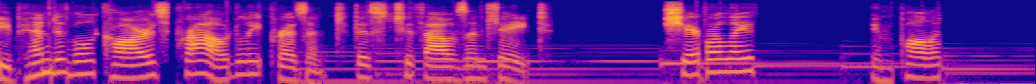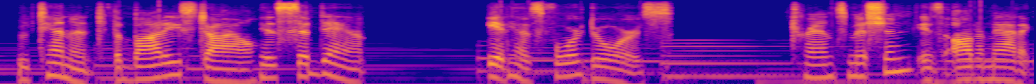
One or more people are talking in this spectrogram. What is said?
Dependable Cars proudly present this 2008 Chevrolet Impala. Lieutenant The body style is sedan. It has four doors. Transmission is automatic.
